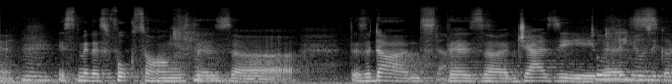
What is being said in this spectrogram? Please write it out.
हैं hmm. इसमें दस फोक सॉन्ग्स दस there's a dance, yeah. there's a jazzy, totally there's, musical.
